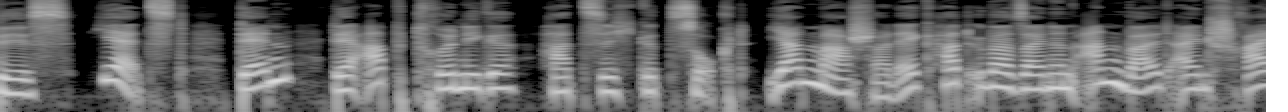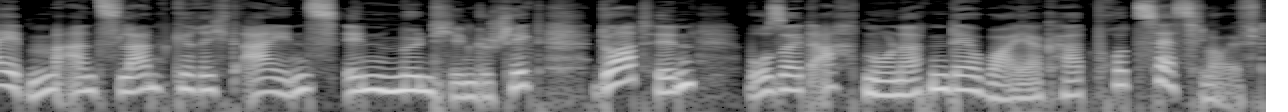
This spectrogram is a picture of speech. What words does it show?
bis jetzt. Denn der Abtrünnige hat sich gezuckt. Jan Marschalek hat über seinen Anwalt ein Schreiben ans Landgericht I in München geschickt. Dorthin, wo seit acht Monaten der Wirecard-Prozess läuft.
